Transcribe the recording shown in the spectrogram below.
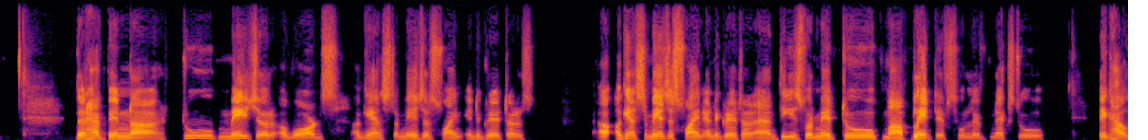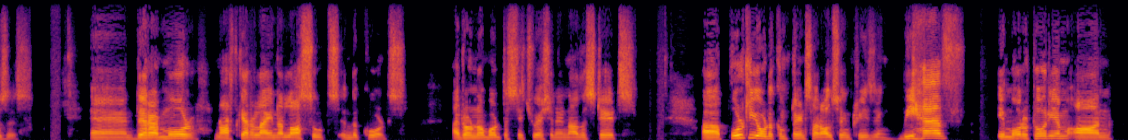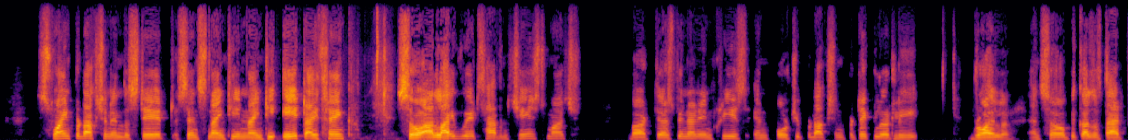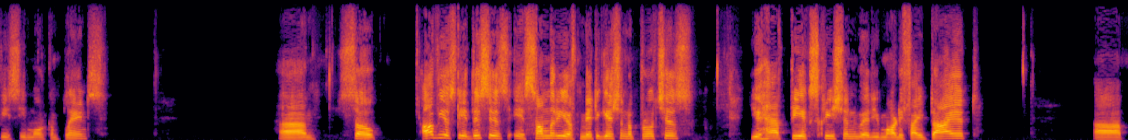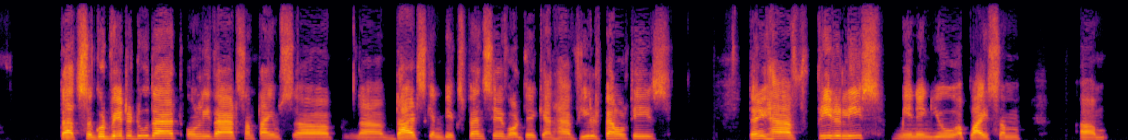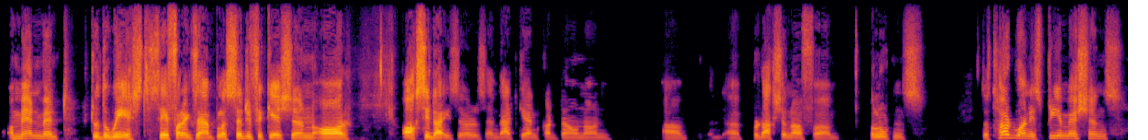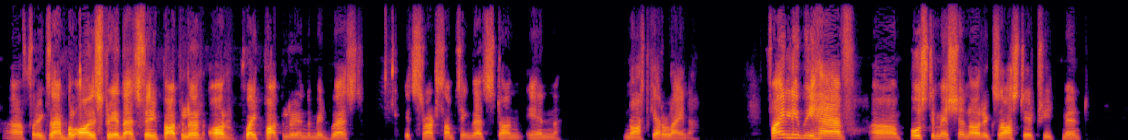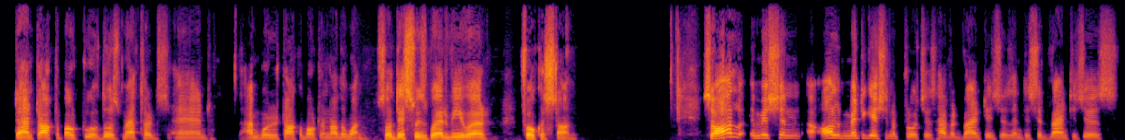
There have been uh, two major awards against major swine integrators uh, against a major swine integrator and these were made to uh, plaintiffs who lived next to pig houses and there are more North Carolina lawsuits in the courts. I don't know about the situation in other states. Uh, poultry odor complaints are also increasing. We have a moratorium on swine production in the state since 1998, I think. So our live weights haven't changed much but there's been an increase in poultry production, particularly broiler. And so because of that, we see more complaints. Um, so obviously this is a summary of mitigation approaches. You have pre-excretion where you modify diet. Uh, that's a good way to do that. Only that sometimes uh, uh, diets can be expensive or they can have yield penalties. Then you have pre-release, meaning you apply some um, amendment to the waste, say for example, acidification or oxidizers, and that can cut down on uh, uh, production of um, pollutants. The third one is pre-emissions, uh, for example, oil spray that's very popular or quite popular in the Midwest. It's not something that's done in North Carolina. Finally, we have uh, post-emission or exhaust air treatment. Dan talked about two of those methods and I'm going to talk about another one. So this was where we were focused on. So all emission, uh, all mitigation approaches have advantages and disadvantages.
